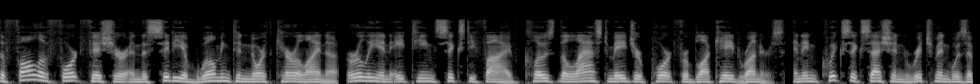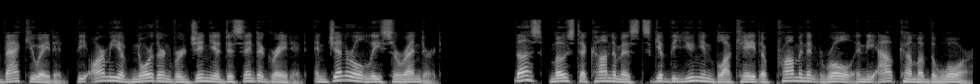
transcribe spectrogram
The fall of Fort Fisher and the city of Wilmington, North Carolina, early in 1865 closed the last major port for blockade runners, and in quick succession Richmond was evacuated, the Army of Northern Virginia disintegrated, and General Lee surrendered. Thus, most economists give the Union blockade a prominent role in the outcome of the war.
